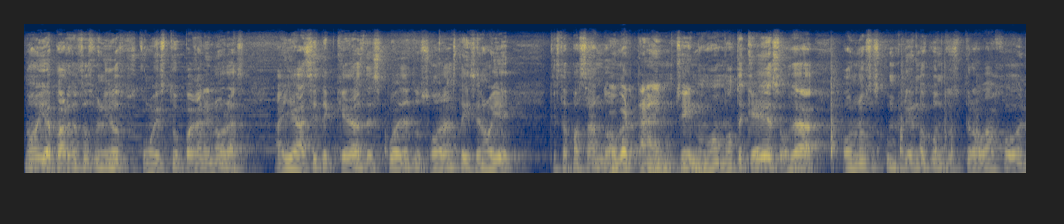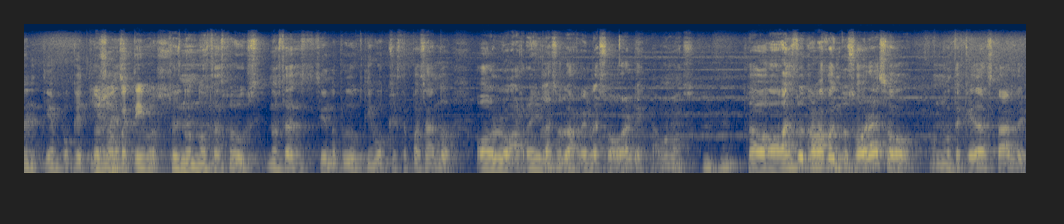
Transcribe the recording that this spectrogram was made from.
No, y aparte Estados Unidos, pues como dices tú, pagan en horas. Allá si te quedas después de tus horas, te dicen, oye, ¿qué está pasando? Overtime. Mm, Sí, no, no, no te quedes, o sea, o no estás cumpliendo con tu trabajo en el tiempo que tienes. objetivos. Entonces no, no, estás no estás siendo productivo, ¿qué está pasando? O lo arreglas o lo arreglas, o órale, vámonos. O sea, o haces tu trabajo en tus horas o, o no te quedas tarde.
